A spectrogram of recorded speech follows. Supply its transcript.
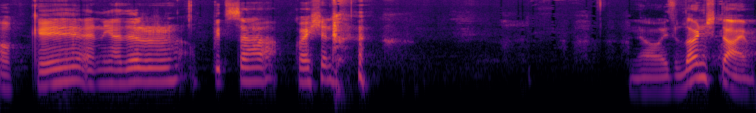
Okay, any other pizza question? No, it's lunchtime.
